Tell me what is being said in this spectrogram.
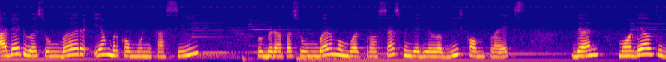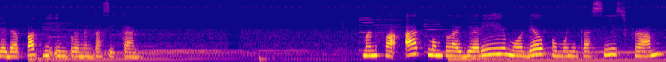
ada dua sumber yang berkomunikasi. Beberapa sumber membuat proses menjadi lebih kompleks dan model tidak dapat diimplementasikan. Manfaat mempelajari model komunikasi Scrum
